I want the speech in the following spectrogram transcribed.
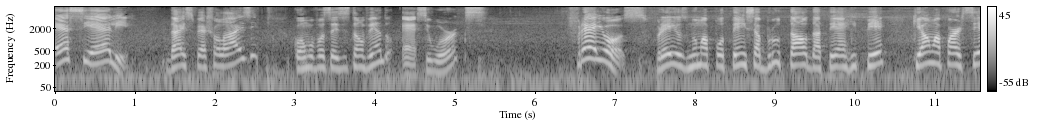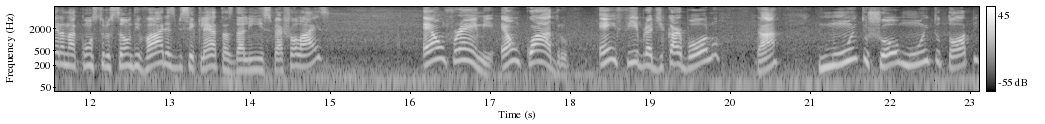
SL da Specialized, como vocês estão vendo, S-Works Freios, freios numa potência brutal da TRP, que é uma parceira na construção de várias bicicletas da linha Specialized. É um frame, é um quadro em fibra de carbono, tá? Muito show, muito top.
